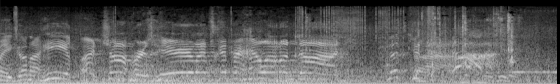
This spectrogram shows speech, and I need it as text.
army gonna heal. Our chopper's here. Let's get the hell out of Dodge. Let's get the hell out of here.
